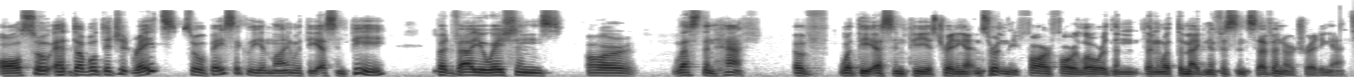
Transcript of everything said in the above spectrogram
also at double digit rates, so basically in line with the S&P, but valuations are less than half of what the S&P is trading at and certainly far far lower than than what the magnificent 7 are trading at.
